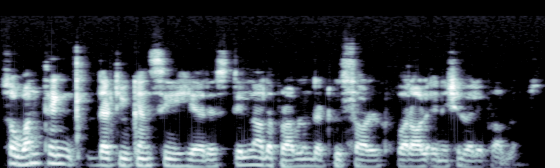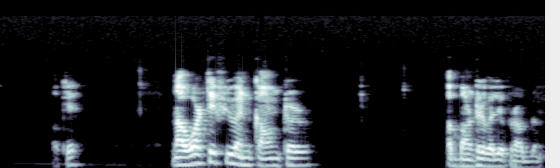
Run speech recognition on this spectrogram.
So one thing that you can see here is till now the problem that we solved were all initial value problems okay. Now what if you encounter a boundary value problem?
